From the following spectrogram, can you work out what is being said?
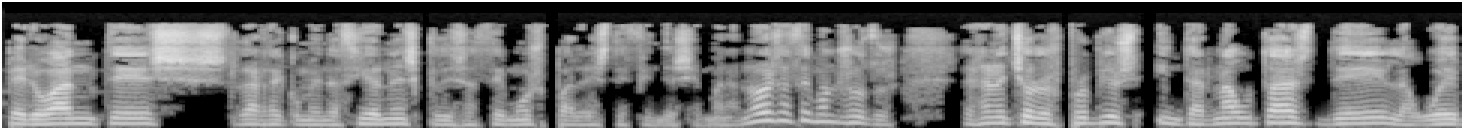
pero antes las recomendaciones que les hacemos para este fin de semana. No las hacemos nosotros, las han hecho los propios internautas de la web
